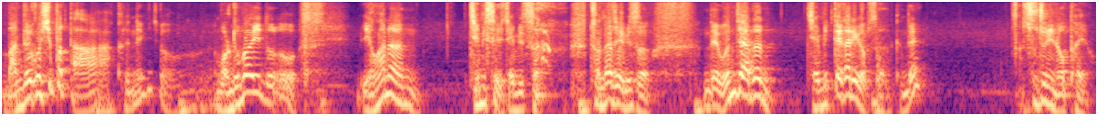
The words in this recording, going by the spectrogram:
만들고 싶었다. 그런 얘기죠. 몰드바이도 영화는 재밌어요. 재밌어. 존나 재밌어. 근데 원작은 재밌대가리가 없어. 근데 수준이 높아요.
